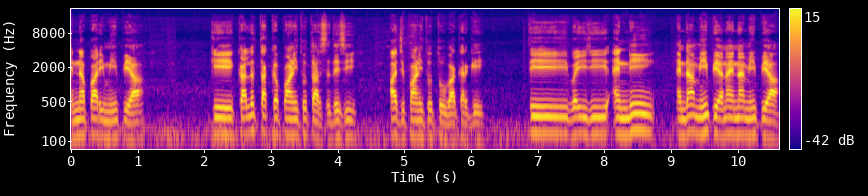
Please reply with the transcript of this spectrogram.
ਇੰਨਾ ਭਾਰੀ ਮੀਂਹ ਪਿਆ ਕਿ ਕੱਲ ਤੱਕ ਪਾਣੀ ਤੋਂ ਤਰਸਦੇ ਸੀ, ਅੱਜ ਪਾਣੀ ਤੋਂ ਤੋਬਾ ਕਰ ਗਏ। ਤੇ ਬਈ ਜੀ ਐਨੀ ਇੰਨਾ ਮੀਂਹ ਪਿਆ ਨਾ, ਇੰਨਾ ਮੀਂਹ ਪਿਆ,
